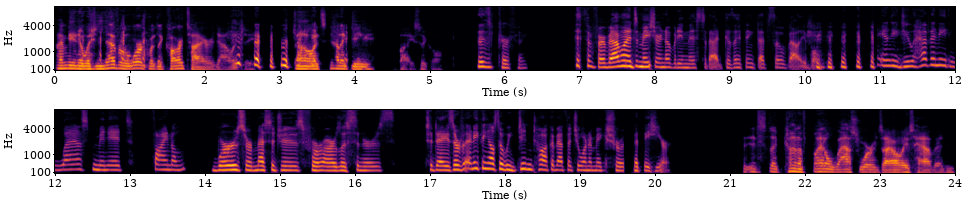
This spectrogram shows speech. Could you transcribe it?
I mean, it would never work with a car tire analogy. So it's got to be bicycle. That's perfect. Perfect. I wanted to make sure nobody missed that because I think that's so valuable. Andy, do you have any last minute final words or messages for our listeners today? Is there anything else that we didn't talk about that you want to make sure that they hear? It's the kind of final last words I always have in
